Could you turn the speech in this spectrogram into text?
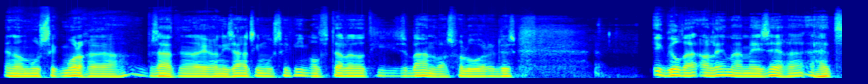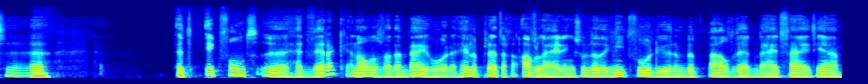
En dan moest ik morgen, we zaten in een reorganisatie, moest ik iemand vertellen dat hij zijn baan was verloren. Dus ik wil daar alleen maar mee zeggen. Het, eh, het, ik vond eh, het werk en alles wat daarbij hoorde hele prettige afleiding. Zodat ik niet voortdurend bepaald werd bij het feit, ja,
